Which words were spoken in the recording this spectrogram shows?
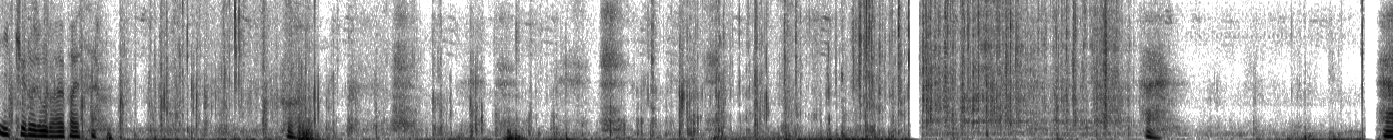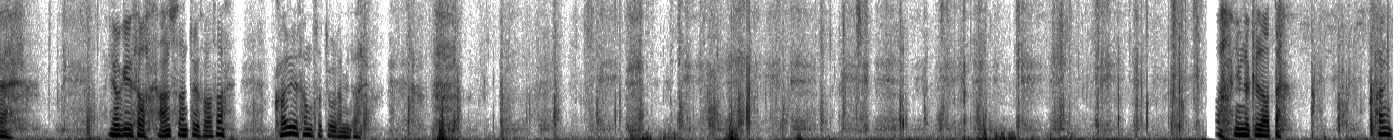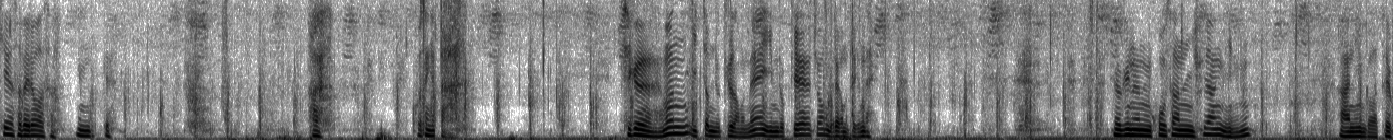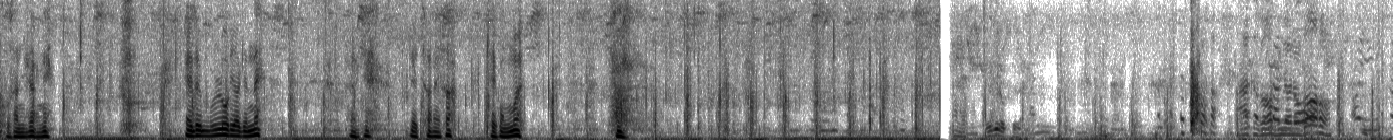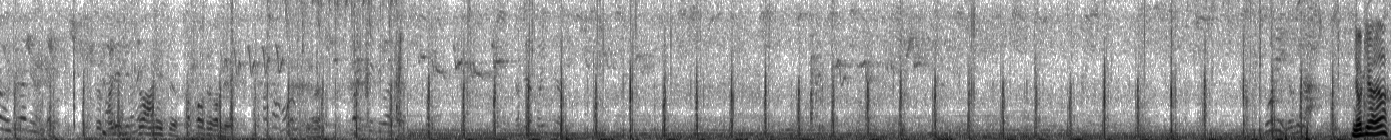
2km 정도 알바 했어요. 에, 여기서 안수산 쪽에서 와서 관리사무소 쪽으로 갑니다. 임덕길 나왔다. 산길에서 내려와서 임덕길. 아휴, 고생했다. 지금은 2.6km 남았네. 임덕길 쭉 내려가면 되겠네. 여기는 고산 휴양림. 아닌 것 같아요. 고산 휴양림. 애들 물놀이 하겠네. 여기 예천에서 계곡물. 하. 아 그거 문 여는 거. 저 안에 있어요. 차 타고 들어가면 돼요. 여기가요?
